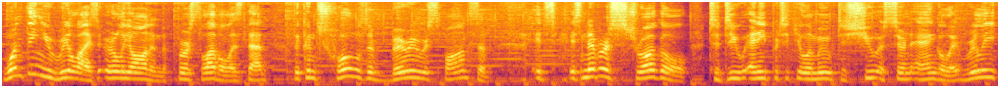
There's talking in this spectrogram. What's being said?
One thing you realize early on in the first level is that the controls are very responsive. It's, it's never a struggle to do any particular move to shoot a certain angle. It really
